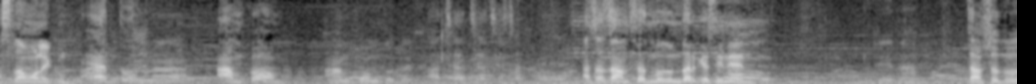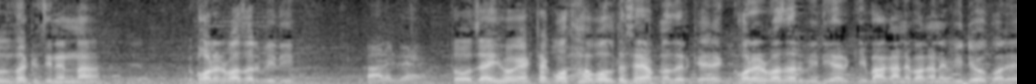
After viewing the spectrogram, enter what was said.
আসসালামু আলাইকুম। এত আম কম? আম কম তো আচ্ছা আচ্ছা আচ্ছা আচ্ছা। আচ্ছা জামশেদ মজুমদারকে চিনেন? জামশেদ মজুমদারকে চিনেন না? ঘরের বাজার বিডি। তো যাই হোক একটা কথা বলতে চাই আপনাদেরকে। ঘরের বাজার বিডি আর কি বাগানে বাগানে ভিডিও করে।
